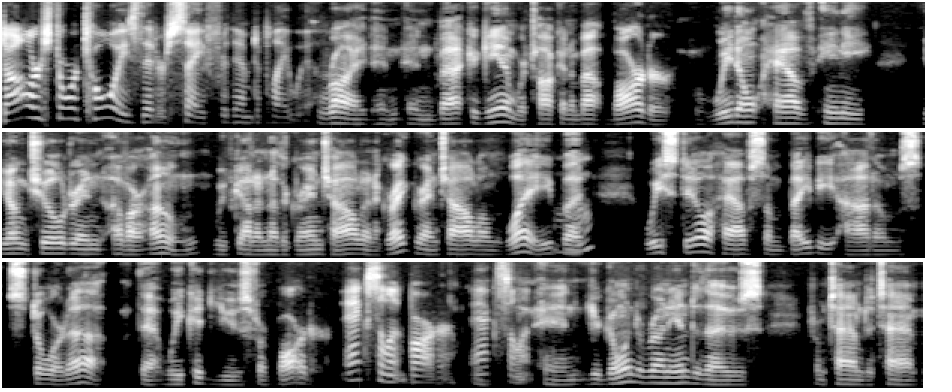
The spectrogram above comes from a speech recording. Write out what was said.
dollar store toys that are safe for them to play with. Right. And, and back again, we're talking about barter. We don't have any young children of our own. We've got another grandchild and a great grandchild on the way, mm-hmm. but we still have some baby items stored up that we could use for barter. Excellent barter. Excellent. And you're going to run into those from time to time.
